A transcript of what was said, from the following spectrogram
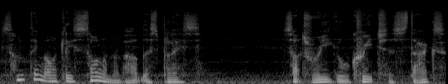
Something oddly solemn about this place. Such regal creatures, stags.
